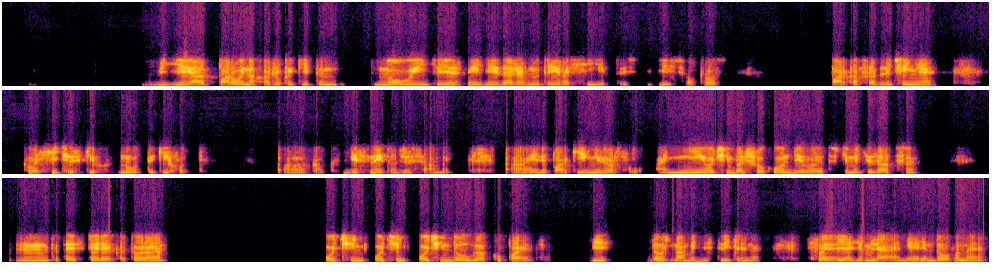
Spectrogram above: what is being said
я порой нахожу какие-то новые интересные идеи даже внутри России. То есть есть вопрос парков развлечения классических, ну вот таких вот а, как Disney тот же самый, а, или парки Universal, они очень большой уклон делают в тематизацию. Это та история, которая очень-очень-очень долго окупается. Здесь должна быть действительно своя земля, а не арендованная,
